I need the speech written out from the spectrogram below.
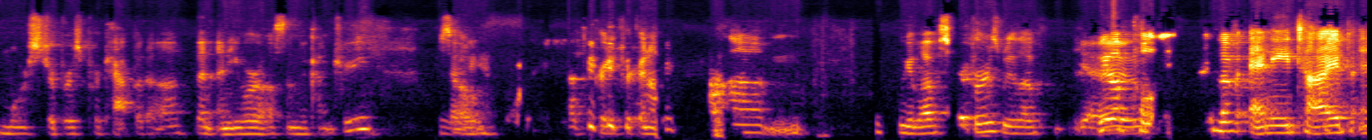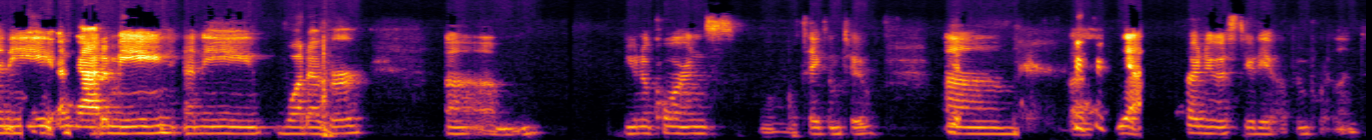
more strippers per capita than anywhere else in the country. So nice. that's pretty freaking awesome. Um, we love strippers. We love yes. we love of any type, any anatomy, any whatever. Um, unicorns, we'll take them too. Um, but yeah, our newest studio up in Portland.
